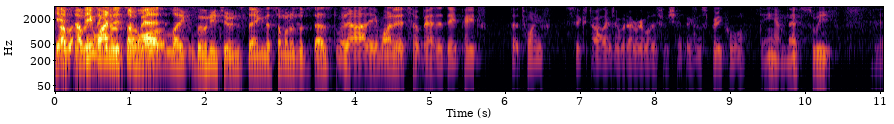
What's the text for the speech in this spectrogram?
Yeah, I, w- so I was they thinking wanted it was it so bad. old, like Looney Tunes thing that someone was obsessed with. Nah, they wanted it so bad that they paid the twenty six dollars or whatever it was for shipping. It was pretty cool. Damn, that's sweet. Yeah.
